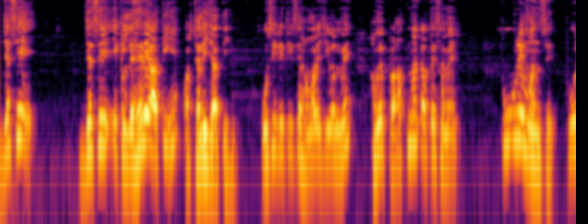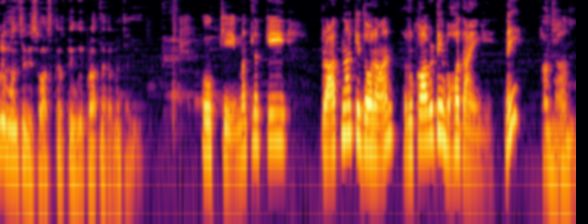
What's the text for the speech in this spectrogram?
जैसे जैसे एक लहरें आती हैं और चली जाती हैं उसी रीति से हमारे जीवन में हमें प्रार्थना करते समय पूरे मन से पूरे मन से विश्वास करते हुए प्रार्थना करना चाहिए। ओके मतलब कि प्रार्थना के दौरान रुकावटें बहुत आएँगी नहीं? हाँ जी हाँ हाँ। जी।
